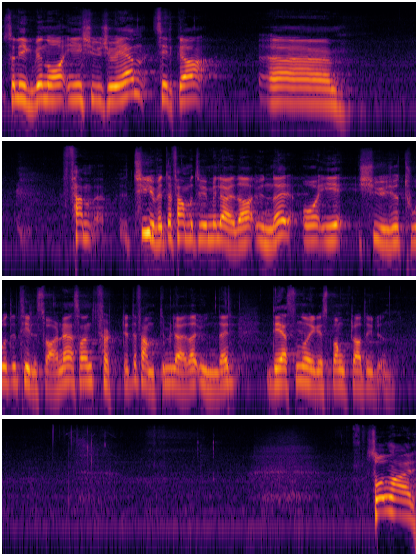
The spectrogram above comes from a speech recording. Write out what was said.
så ligger vi nå i 2021 ca. Uh, 20-25 milliarder under, og i 2022 det tilsvarende. Så 40-50 milliarder under det som Norges Bank la til grunn. Sånn her.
